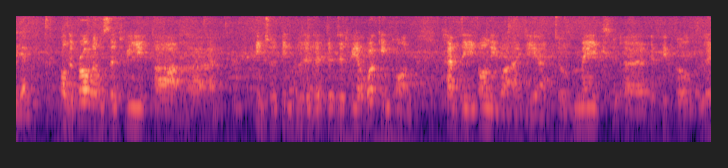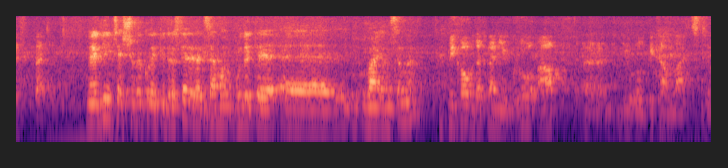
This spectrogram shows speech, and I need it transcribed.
людям. All the programs that we are uh, into, in, that, that- we are working on have the only one idea to make uh, the people live better. Надіємося, що ви коли підростете, так само будете е, лайонсами. We hope that when you grow up, uh, you will become lions too.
